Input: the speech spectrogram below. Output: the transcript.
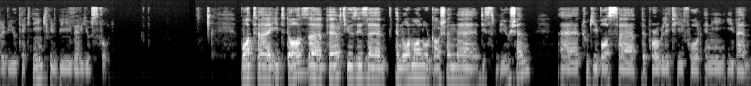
review technique will be very useful. What uh, it does, uh, PERT uses a normal or Gaussian uh, distribution to give us the probability for any event.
